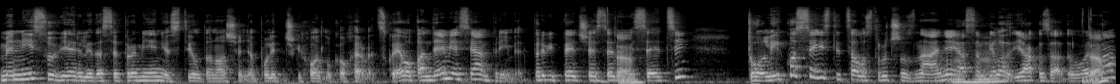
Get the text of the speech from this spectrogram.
me nisu uvjerili da se promijenio stil donošenja političkih odluka u Hrvatskoj. Evo, pandemija je jedan primjer. Prvi 5, 6, 7 mjeseci toliko se isticalo stručno znanje, ja sam mhm. bila jako zadovoljna.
